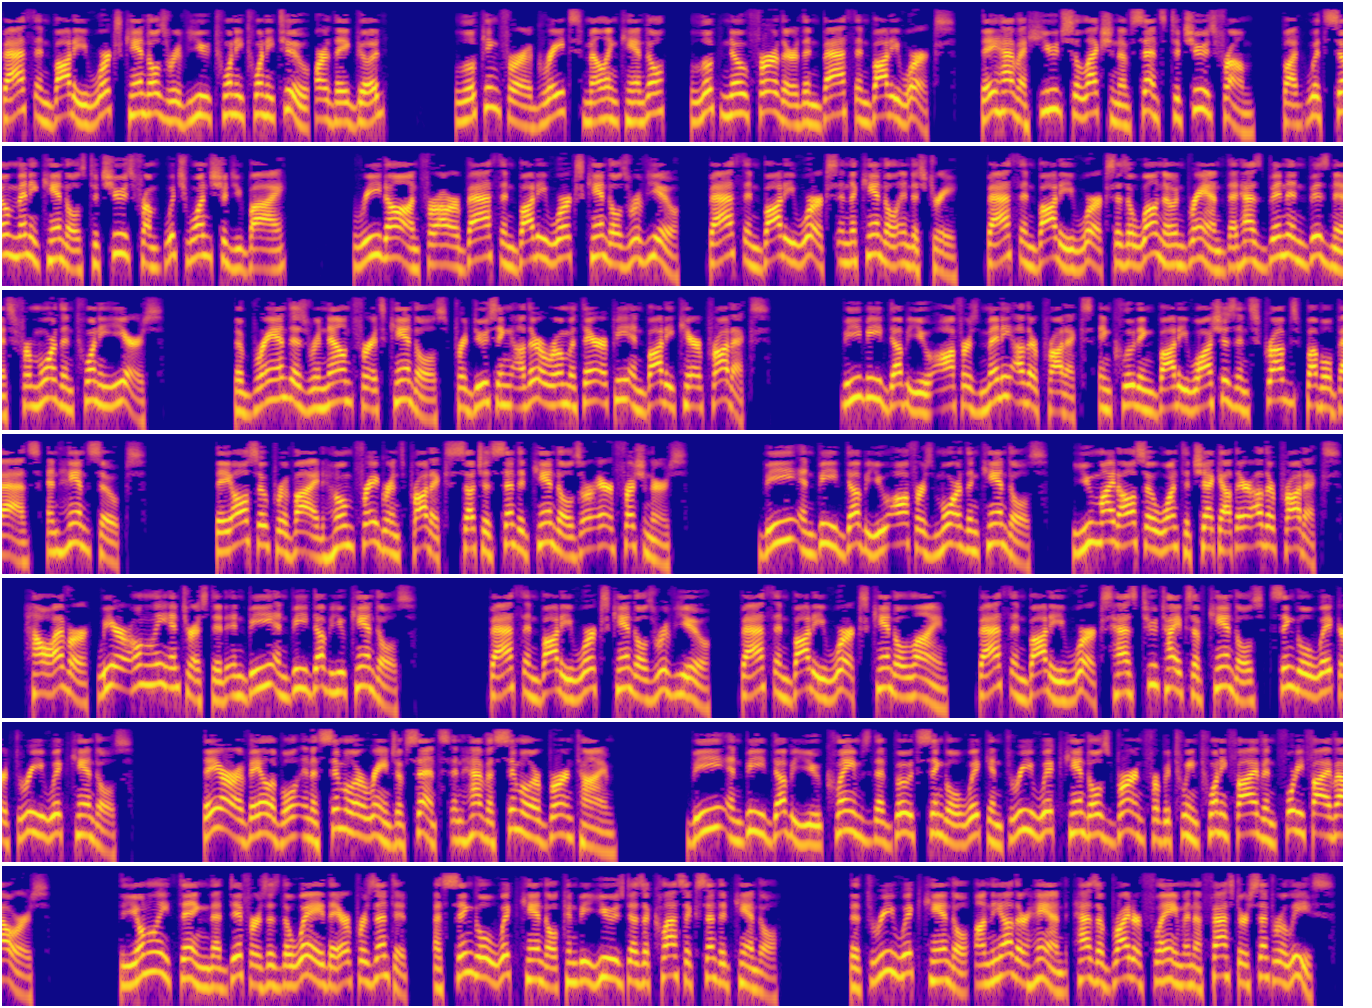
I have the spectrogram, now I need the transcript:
Bath and Body Works Candles Review 2022. Are they good? Looking for a great smelling candle? Look no further than Bath and Body Works. They have a huge selection of scents to choose from. But with so many candles to choose from, which one should you buy? Read on for our Bath and Body Works candles review. Bath and Body Works in the candle industry. Bath and Body Works is a well-known brand that has been in business for more than 20 years. The brand is renowned for its candles, producing other aromatherapy and body care products. BBW offers many other products, including body washes and scrubs, bubble baths, and hand soaps. They also provide home fragrance products such as scented candles or air fresheners. B&BW offers more than candles. You might also want to check out their other products. However, we are only interested in B&BW candles. Bath and Body Works Candles Review. Bath and Body Works Candle Line. Bath and Body Works has two types of candles, single wick or three wick candles. They are available in a similar range of scents and have a similar burn time. B&BW claims that both single-wick and three-wick candles burn for between 25 and 45 hours. The only thing that differs is the way they are presented. A single-wick candle can be used as a classic scented candle. The three-wick candle, on the other hand, has a brighter flame and a faster scent release.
